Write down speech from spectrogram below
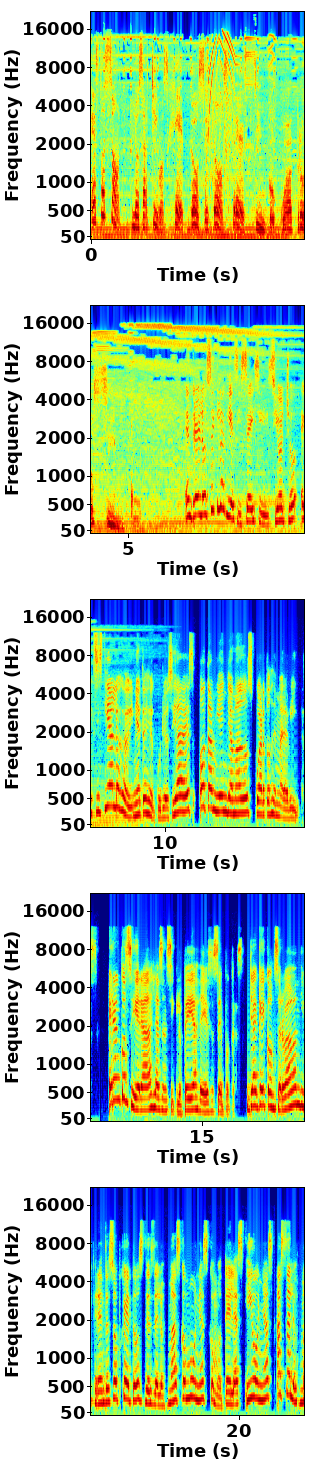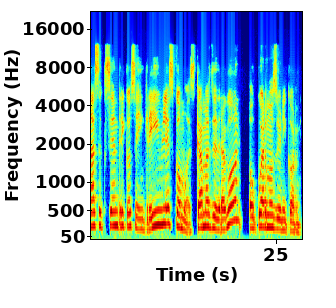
Estos son los archivos G1223. 545. Entre los siglos XVI y XVIII existían los gabinetes de curiosidades o también llamados cuartos de maravillas. Eran consideradas las enciclopedias de esas épocas, ya que conservaban diferentes objetos desde los más comunes como telas y uñas hasta los más excéntricos e increíbles como escamas de dragón o cuernos de unicornio.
